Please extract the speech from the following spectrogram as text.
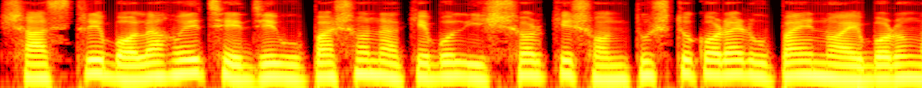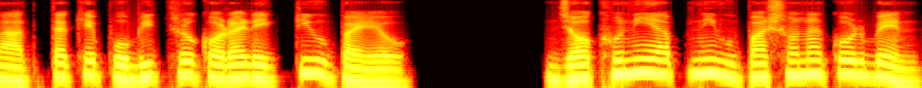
শাস্ত্রে বলা হয়েছে যে উপাসনা কেবল ঈশ্বরকে সন্তুষ্ট করার উপায় নয়, বরং আত্মাকে পবিত্র করার একটি উপায়ও। যখনই আপনি উপাসনা করবেন,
